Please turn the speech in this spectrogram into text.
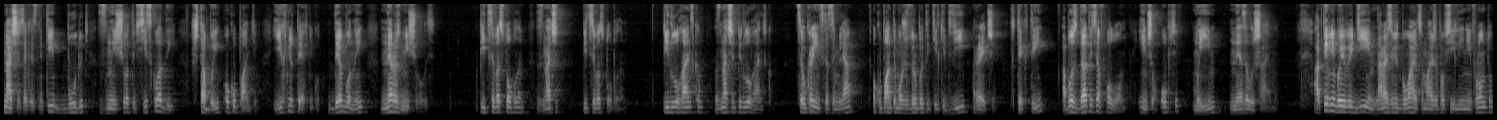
Наші захисники будуть знищувати всі склади, штаби окупантів, їхню техніку, де б вони не розміщувались. Під Севастополем значить під Севастополем. Під Луганськом значить під Луганськом. Це українська земля. Окупанти можуть зробити тільки дві речі: втекти або здатися в полон. Інших опцій ми їм не залишаємо. Активні бойові дії наразі відбуваються майже по всій лінії фронту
